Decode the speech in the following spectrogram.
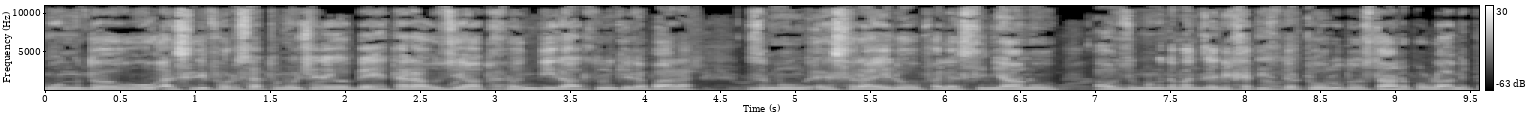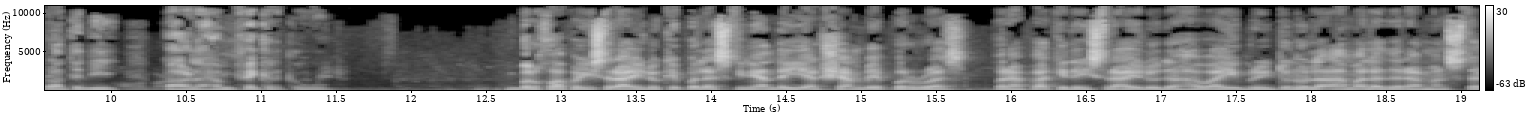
موږ د هغو اصلي فرصتونو چې د یو بهتر او زیات خوندي راتلونکي لپاره زموږ، اسرائیل، فلسطینیانو او زموږ د منځني ختیځ د ټولو دوستانو په وړاندې پراته دي، په اړه هم فکر کوو. بلخوا په اسراییلو کې فلسطینیان د یکشنبې پر ورځ په رفح کې د اسراییلو د هوایي بریدونو له امله د رامنځته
